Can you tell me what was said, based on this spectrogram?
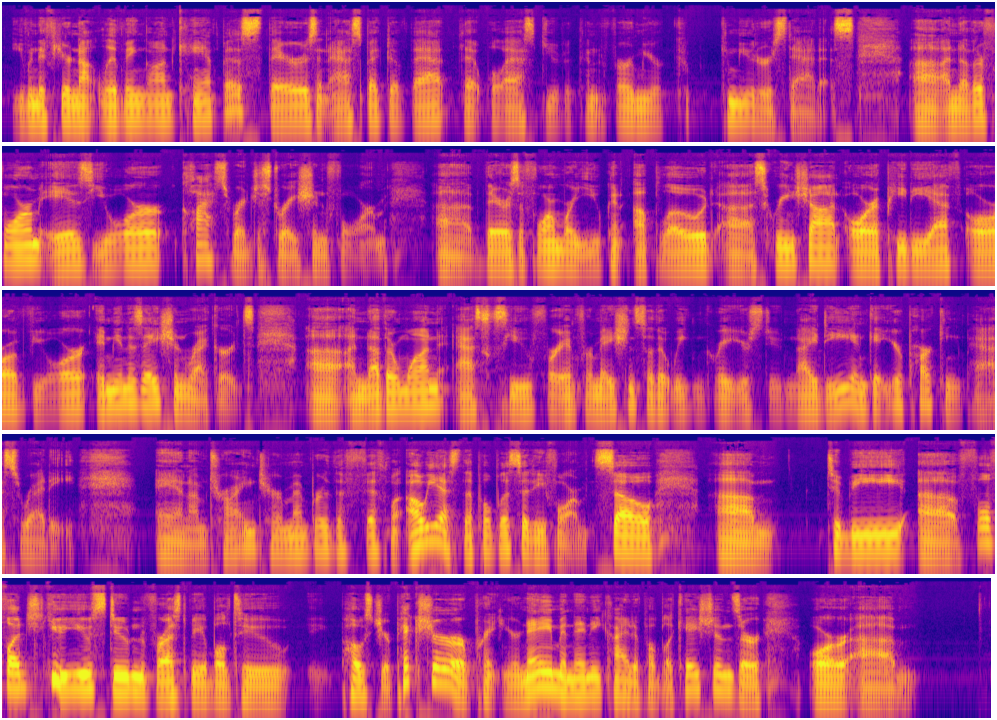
Even if you're not living on campus, there's an aspect of that that will ask you to confirm your commuter status. Uh, another form is your class registration form. Uh, there's a form where you can upload a screenshot or a PDF or of your immunization records. Uh, another one asks you for information so that we can create your student ID and get your parking pass ready. And I'm trying to remember the fifth one. Oh, yes, the publicity form. So, um, to be a full fledged QU student, for us to be able to post your picture or print your name in any kind of publications or or um,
